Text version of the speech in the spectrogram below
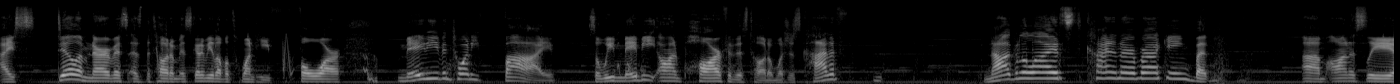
I still am nervous as the totem is going to be level 24, maybe even 25. So we may be on par for this totem, which is kind of, not going to lie, it's kind of nerve-wracking, but um, honestly,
